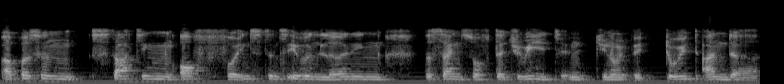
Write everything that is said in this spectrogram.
a person starting off, for instance, even learning the science of tajweed, and you know, if they do it under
